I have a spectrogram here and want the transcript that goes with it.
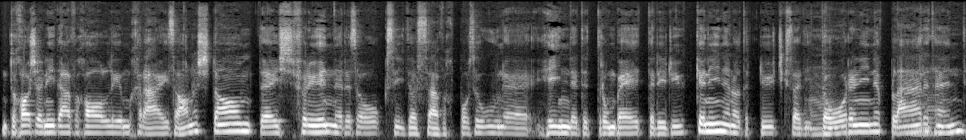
Und du kannst ja nicht einfach alle im Kreis anstehen. Da war es früher so, gewesen, dass einfach Posaunen hinter den Trompeten in den Rücken rein, oder deutsch gesagt in die Toren mhm. reingeplärt mhm. haben.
